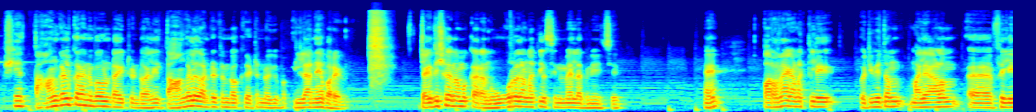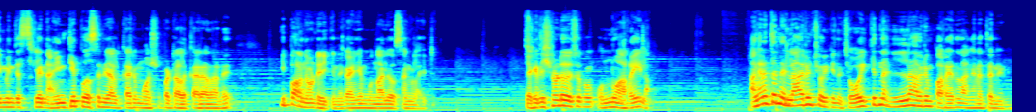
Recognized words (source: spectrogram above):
പക്ഷേ താങ്കൾക്കൊരു അനുഭവം ഉണ്ടായിട്ടുണ്ടോ? അല്ലെങ്കിൽ താങ്കൾ കണ്ടിട്ടുണ്ടോ? കേട്ടിട്ടുണ്ടോ? ഇല്ലാന്നേ പറയുള്ളൂ ജഗദീഷൊക്കെ നമുക്കറിയാം. നൂറുകണക്കിൽ സിനിമയിൽ അഭിനയിച്ച് ഏ പറഞ്ഞ കണക്കിൽ ഒരുവിധം മലയാളം ഫിലിം ഇൻഡസ്ട്രിയിലെ നയന്റി പെർസെന്റേജ് ആൾക്കാരും മോശപ്പെട്ട ആൾക്കാരാണ് ഈ പറഞ്ഞുകൊണ്ടിരിക്കുന്നത് കഴിഞ്ഞ മൂന്നാൽ ദിവസങ്ങളായിട്ട്. ജഗദീഷിനോട് ചോദിച്ചപ്പം ഒന്നും അറിയില്ല. അങ്ങനെ തന്നെ എല്ലാവരും ചോദിക്കുന്നു. ചോദിക്കുന്ന എല്ലാവരും പറയുന്നത് അങ്ങനെ തന്നെയാണ്.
